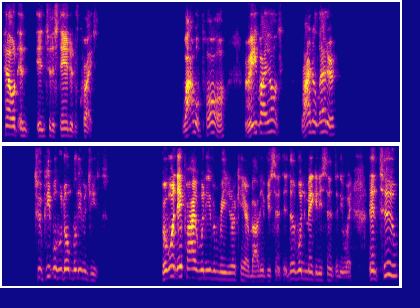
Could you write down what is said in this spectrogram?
held in into the standard of christ. Why would paul or anybody else write a letter to people who don't believe in jesus but one, they probably wouldn't even read it or care about it if you sent it. It wouldn't make any sense anyway. And two,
